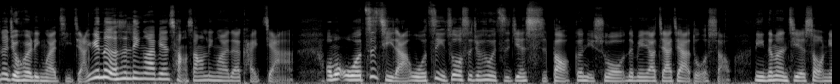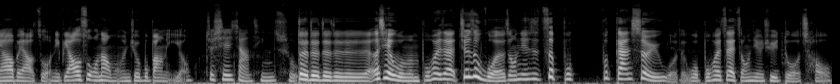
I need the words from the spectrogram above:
那就会另外计价，因为那个是另外一边厂商另外在开价。我们我自己啦，我自己做事就是会直接实报跟你说那边要加价多少，你能不能接受？你要不要做？你不要做，那我们就不帮你用。就先讲清楚。对对对对对对，而且我们不会在，就是我的中间是这不不干涉于我的，我不会在中间去多抽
